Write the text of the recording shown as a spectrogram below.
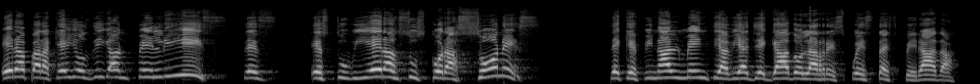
Era para que ellos digan felices estuvieran sus corazones de que finalmente había llegado la respuesta esperada.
